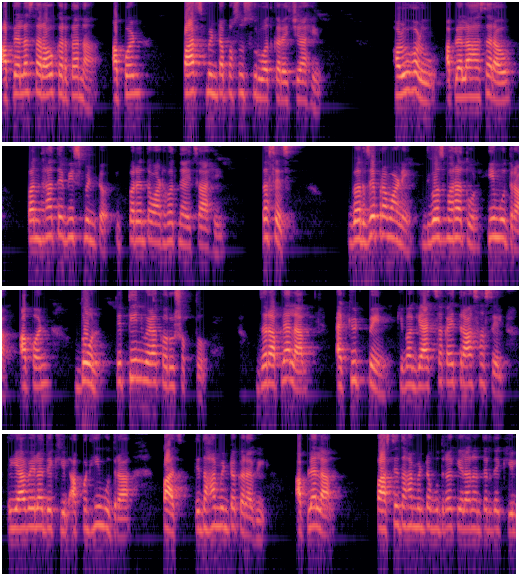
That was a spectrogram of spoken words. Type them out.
आपल्याला सराव करताना आपण पाच मिनिटापासून सुरुवात करायची आहे. हळूहळू आपल्याला हा सराव पंधरा ते वीस मिनिटं इथपर्यंत वाढवत न्यायचा आहे. तसेच गरजेप्रमाणे दिवसभरातून ही मुद्रा आपण दोन ते तीन वेळा करू शकतो. जर आपल्याला अॅक्यूट पेन किंवा गॅसचा काही त्रास असेल तर यावेळेला देखील आपण ही मुद्रा पाच ते दहा मिनिटं करावी. आपल्याला पाच ते दहा मिनिटं मुद्रा केल्यानंतर देखील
